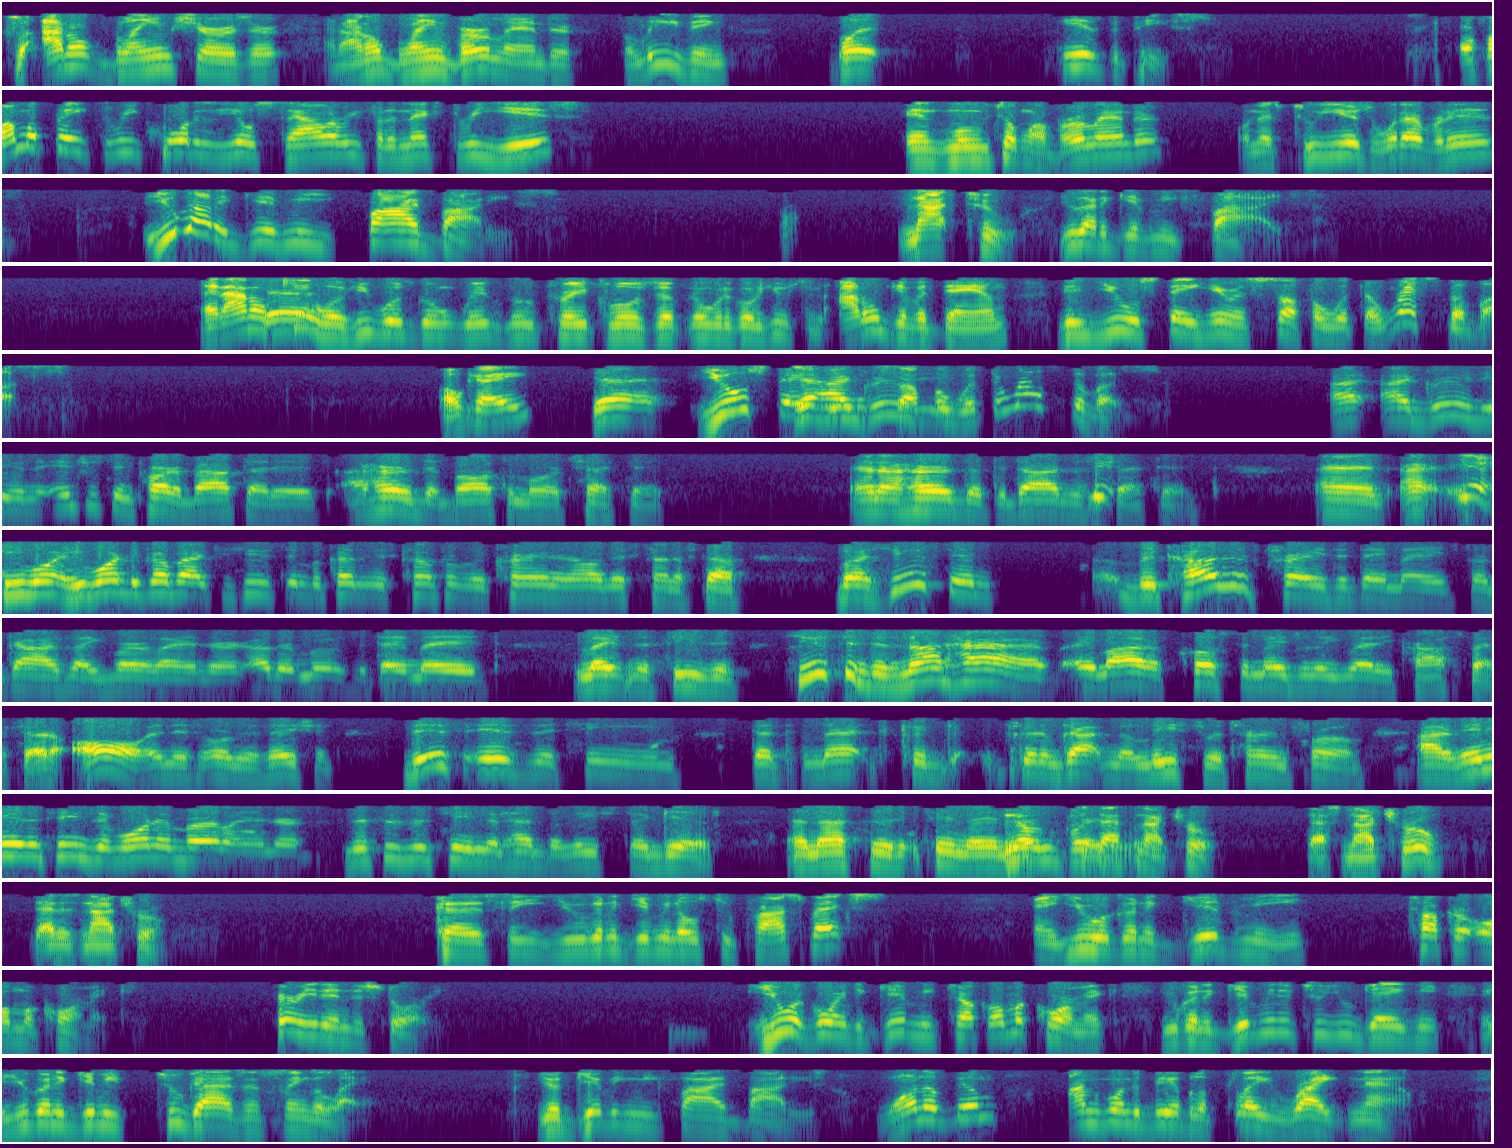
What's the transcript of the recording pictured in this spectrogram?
So I don't blame Scherzer and I don't blame Verlander for leaving, but here's the piece. if I'm gonna pay three quarters of your salary for the next three years, and when we talk about Verlander, or next two years or whatever it is, you got to give me five bodies, not two. You got to give me five. And I don't Yeah. care. Well, he was going to waive no trade close up, nowhere to go to Houston. I don't give a damn. Then you will stay here and suffer with the rest of us. Okay? Yeah, You'll stay Yeah, here and suffer you. with the rest of us. I, I agree with you. And the interesting part about that is I heard that Baltimore checked in, and I heard that the Dodgers Yeah. checked in. And I, he want, he wanted to go back to Houston because of his comfort with Crane and all this kind of stuff. But Houston, because of trades that they made for guys like Verlander and other moves that they made late in the season, Houston does not have a lot of close to major league ready prospects at all in this organization. This is the team that the Mets could could have gotten the least return from. Out of any of the teams that wanted Verlander, this is the team that had the least to give, and that's the team they ended No, up but that's with. not true. That's not true. That is not true. Because see, you're going to give me those two prospects, and you are going to give me Tucker or McCormick. Period. End of story. You are going to give me Tucker or McCormick. You're going to give me the two you gave me, and you're going to give me two guys in single A. You're giving me five bodies. One of them, I'm going to be able to play right now.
